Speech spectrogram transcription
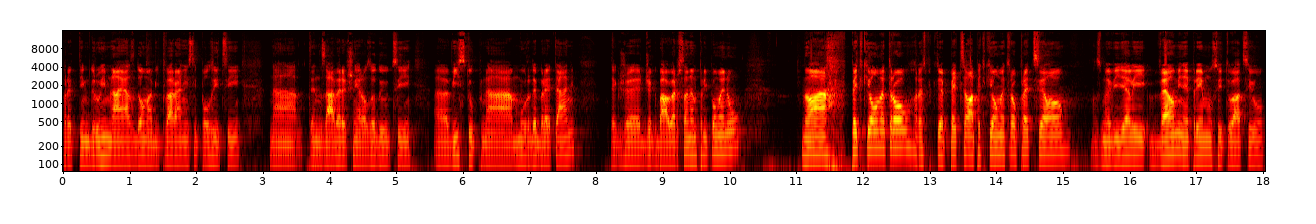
pred tým druhým nájazdom a vytváraní si pozícií na ten záverečne rozhodujúci výstup na Mour de Bretagne. Takže Jack Bauer sa nám pripomenul. No a 5 km, respektíve 5,5 km pred cieľou sme videli veľmi nepríjemnú situáciu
